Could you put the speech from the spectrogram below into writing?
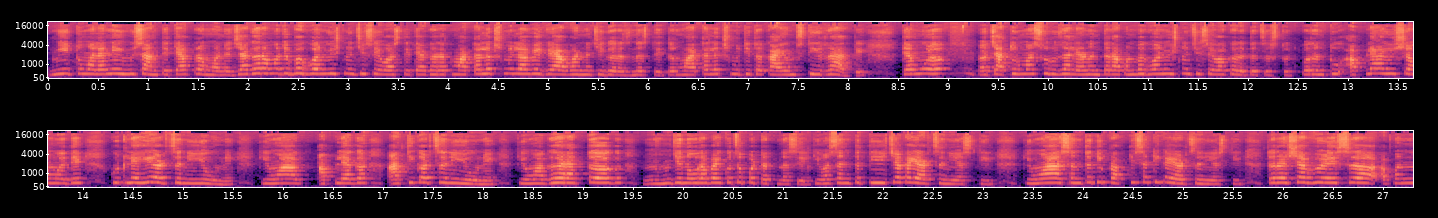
मी तुम्हाला नेहमी सांगते त्याप्रमाणे ज्या घरामध्ये भगवान विष्णूंची सेवा असते त्या घरात माता लक्ष्मीला वेगळ्या आव्हानाची गरज नसते. तर माता लक्ष्मी तिथं कायम स्थिर राहते. त्यामुळं चातुर्मास सुरू झाल्यानंतर आपण भगवान विष्णूंची सेवा करतच असतो. परंतु आपल्या आयुष्यामध्ये कुठल्याही अडचणी येऊ नये किंवा आपल्या ग- आर्थिक अडचणी येऊ नये किंवा घरात म्हणजे नवरा बायकोचं पटत नसेल किंवा संततीच्या काही अडचणी असतील किंवा संतती प्राप्तीसाठी काही अडचणी असतील तर अशा वेळेस आपण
